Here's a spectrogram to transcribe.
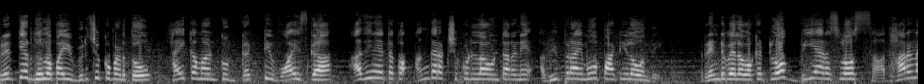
ప్రత్యర్థులపై విరుచుకుపడుతూ హైకమాండ్కు గట్టి వాయిస్గా అధినేతకు అంగరక్షకుడిలా ఉంటారనే అభిప్రాయము పార్టీలో ఉంది. రెండు వేల ఒకటిలో బీఆర్ఎస్లో సాధారణ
